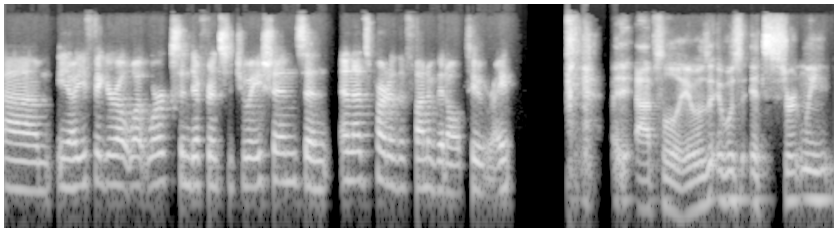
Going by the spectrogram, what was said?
um, you know you figure out what works in different situations and and that's part of the fun of it all too right absolutely it was it was it's certainly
